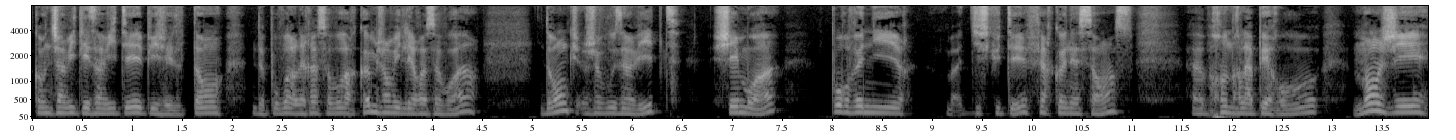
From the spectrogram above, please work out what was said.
quand j'invite les invités et puis j'ai le temps de pouvoir les recevoir comme j'ai envie de les recevoir. Donc je vous invite chez moi pour venir bah, discuter, faire connaissance, prendre l'apéro, manger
